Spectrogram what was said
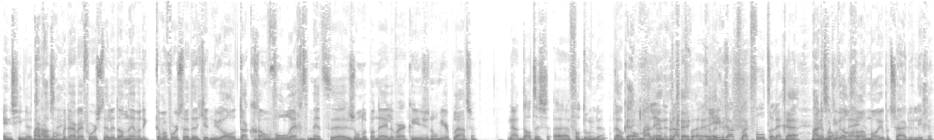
energie-neutraal Maar wat moet ik me daarbij voorstellen dan? Hè? Want ik kan me voorstellen dat je nu al het dak gewoon vol legt met uh, zonnepanelen. Waar kun je ze nog meer plaatsen? Nou, dat is uh, voldoende om alleen het dak, uh, gelukkig. één dakvlak vol te leggen. Ja, maar dan moet hij wel gewoon mooi op het zuiden liggen.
